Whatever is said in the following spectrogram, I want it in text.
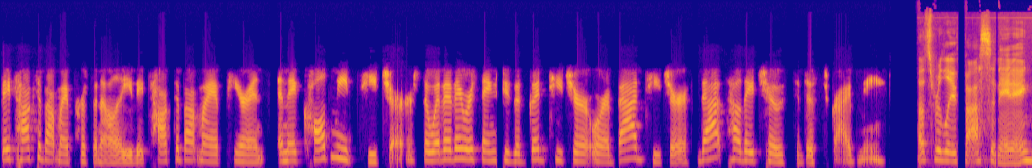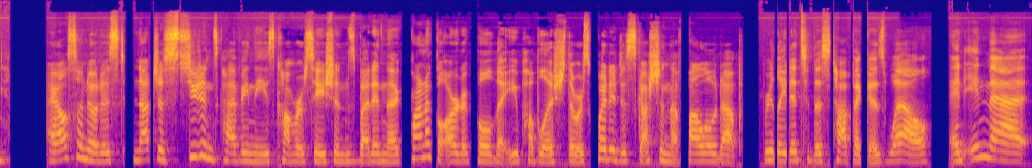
they talked about my personality, they talked about my appearance, and they called me teacher. So whether they were saying she's a good teacher or a bad teacher, that's how they chose to describe me. That's really fascinating. I also noticed not just students having these conversations, but in the Chronicle article that you published, there was quite a discussion that followed up related to this topic as well. And in that,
